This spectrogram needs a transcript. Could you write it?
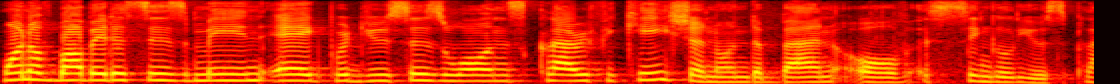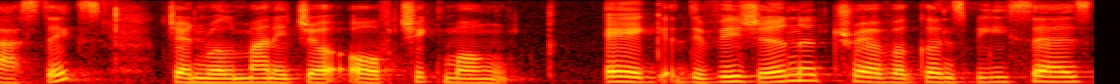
One of Barbados's main egg producers wants clarification on the ban of single-use plastics. General Manager of Chickmont Egg Division, Trevor Gunsby, says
